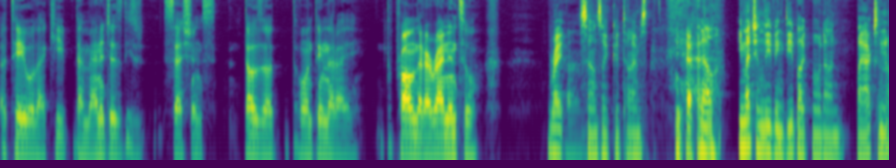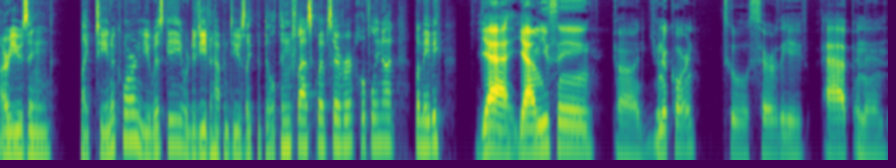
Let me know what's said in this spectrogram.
a table that keep that manages these sessions. That was a, the one thing that I the problem that I ran into. Right. Um, Sounds like good times. Yeah. Now you mentioned leaving debug mode on by accident. Are you using like Gunicorn, UWSGI, or did you even happen to use like the built-in Flask web server? Hopefully not, but maybe. Yeah, yeah, I'm using uh, Unicorn to serve the app, and then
